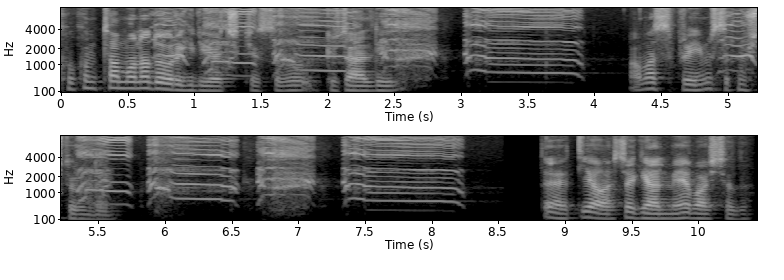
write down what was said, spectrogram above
Kokum tam ona doğru gidiyor açıkçası. Bu güzel değil. Ama spreyimi sıkmış durumdayım. Evet, yavaşça gelmeye başladı.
